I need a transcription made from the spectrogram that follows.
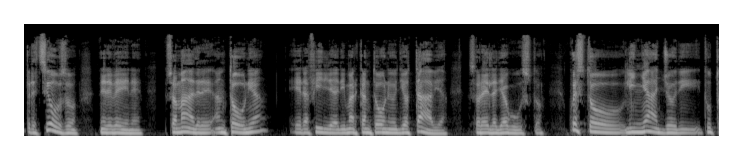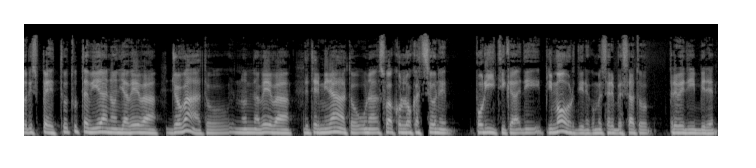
prezioso nelle vene. Sua madre, Antonia, era figlia di Marcantonio e di Ottavia, sorella di Augusto. Questo lignaggio di tutto rispetto, tuttavia, non gli aveva giovato, non aveva determinato una sua collocazione politica di prim'ordine, come sarebbe stato prevedibile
